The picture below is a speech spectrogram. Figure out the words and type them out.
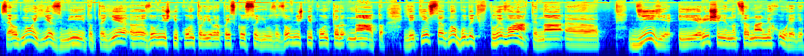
все одно є ЗМІ, тобто є е, зовнішній контур Європейського Союзу, зовнішній контур НАТО, які все одно будуть впливати на. Дії і рішення національних урядів,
